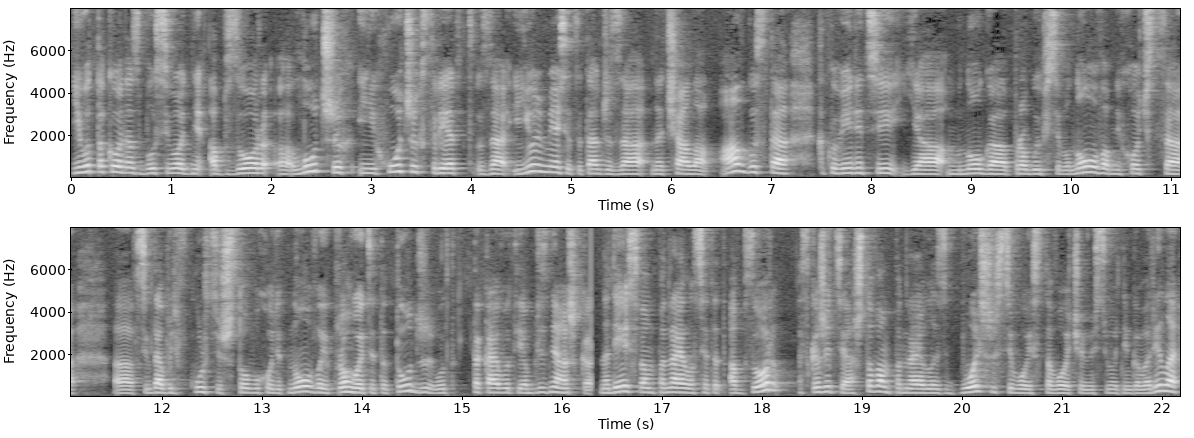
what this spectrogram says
И вот такой у нас был сегодня обзор э, лучших и худших средств за июль месяц и также за начало августа. Как вы видите, я много пробую всего нового, мне хочется всегда быть в курсе, что выходит нового и пробовать это тут же. Вот такая вот я близняшка. Надеюсь, вам понравился этот обзор. Скажите, а что вам понравилось больше всего из того, о чем я сегодня говорила?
